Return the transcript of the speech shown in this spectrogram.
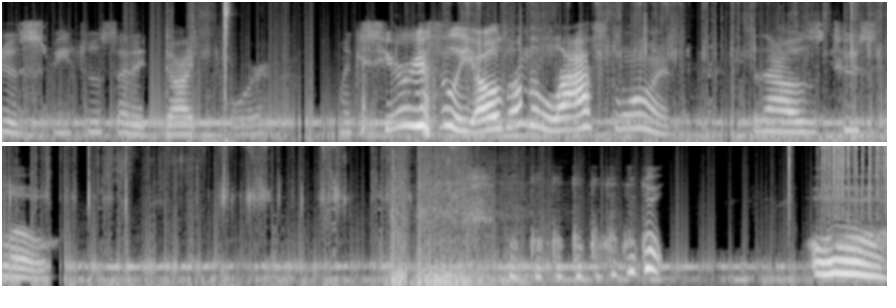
just speechless that it died before. Like seriously, I was on the last one. And I was too slow. Go go go go go go go go! Oh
